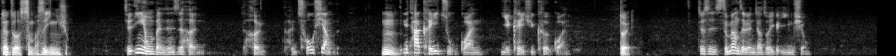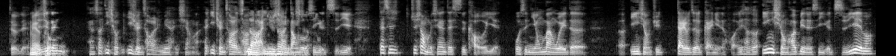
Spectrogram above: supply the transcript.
叫做什么是英雄。其实英雄本身是很很很抽象的，嗯，因为它可以主观，也可以去客观，对。就是什么样子的人叫做一个英雄，对不对？没有错。就跟像一拳一拳超人里面很像啊，他一拳超人他们把英雄当做是一个职业，但是就像我们现在在思考而言，或是你用漫威的呃英雄去带入这个概念的话，就想说英雄会变成是一个职业吗？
